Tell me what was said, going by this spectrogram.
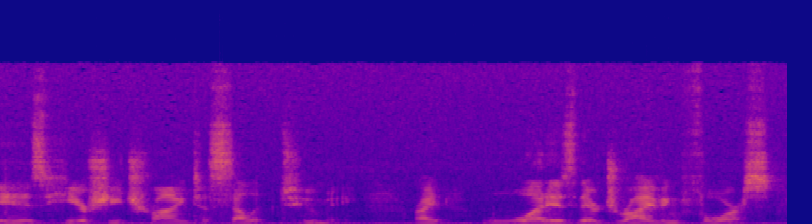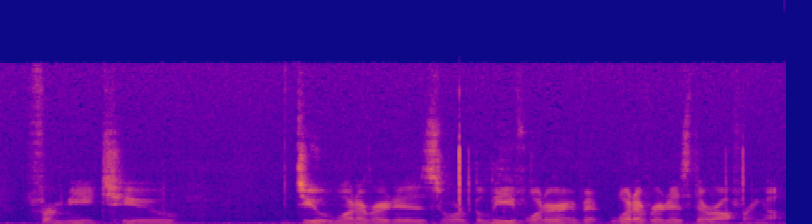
is he or she trying to sell it to me, right? What is their driving force for me to do whatever it is or believe whatever, whatever it is they're offering up?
